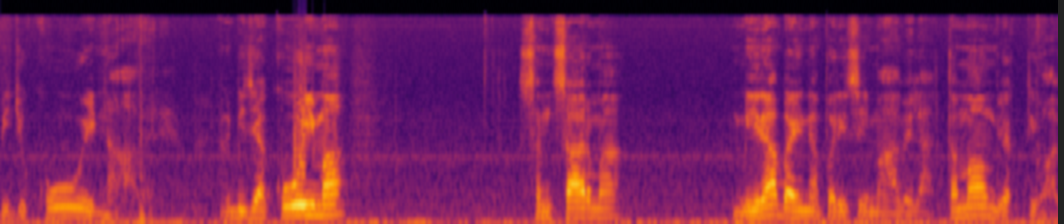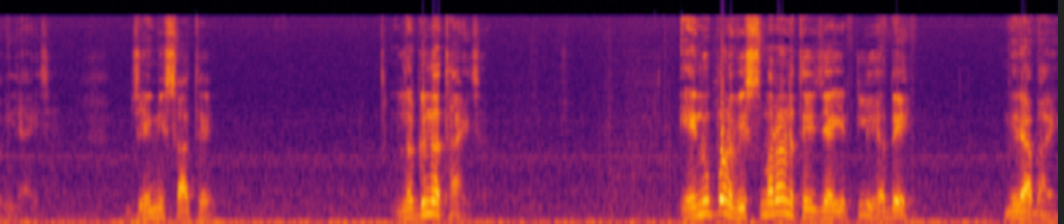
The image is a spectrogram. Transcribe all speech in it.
બીજું કોઈ ના આવે અને બીજા કોઈમાં, સંસારમાં મીરાબાઈના પરિચયમાં આવેલા તમામ વ્યક્તિઓ આવી જાય છે. જેની સાથે લગ્ન થાય છે. એનું પણ વિસ્મરણ થઈ જાય એટલી હદે મીરાબાઈ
